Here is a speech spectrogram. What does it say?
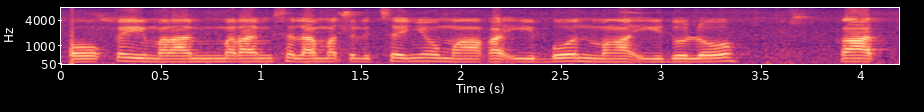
Okay, maraming maraming salamat ulit sa inyo mga kaibon, mga idolo. Cut.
